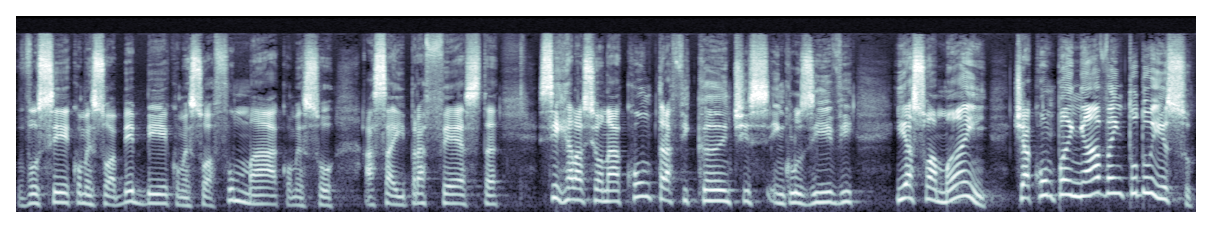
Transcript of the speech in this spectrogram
Você começou a beber, começou a fumar, começou a sair para festa, se relacionar com traficantes, inclusive, e a sua mãe te acompanhava em tudo isso.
